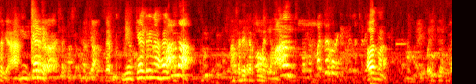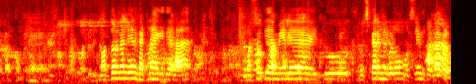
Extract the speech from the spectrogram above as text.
ಸರಿಯಾ? ಕೇಳ್ರಿ. ಸರ್. ನೀವು ಕೇಳ್ರಿ ನಾವು ಹೇಳ್ತೀವಿ. ನಾ ಸರಿ ಕರ್ಕೊಂಬರಿ ಹೌದ್ ಮೇಡಮ್. ಮದ್ದೂರಿನಲ್ಲಿ ಏನು ಘಟನೆ ಆಗಿದೆಯಲ್ಲ? ಮಸೂದಿಯ ಮೇಲೆ ಇದ್ದು ದುಷ್ಕರ್ಮಿಗಳು ಮುಸ್ಲಿಂ ಗುಂಡಾಗಳು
